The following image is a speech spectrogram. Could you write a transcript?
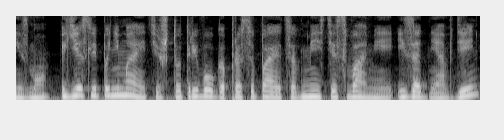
организму. Если понимаете, что тревога просыпается вместе с вами изо дня в день,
